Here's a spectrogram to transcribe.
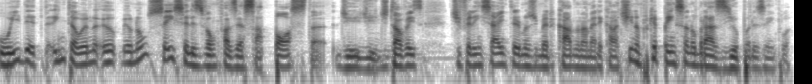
o ID. Então, eu, eu, eu, não sei se eles vão fazer essa aposta de, de, de, talvez diferenciar em termos de mercado na América Latina, porque pensa no Brasil, por exemplo.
